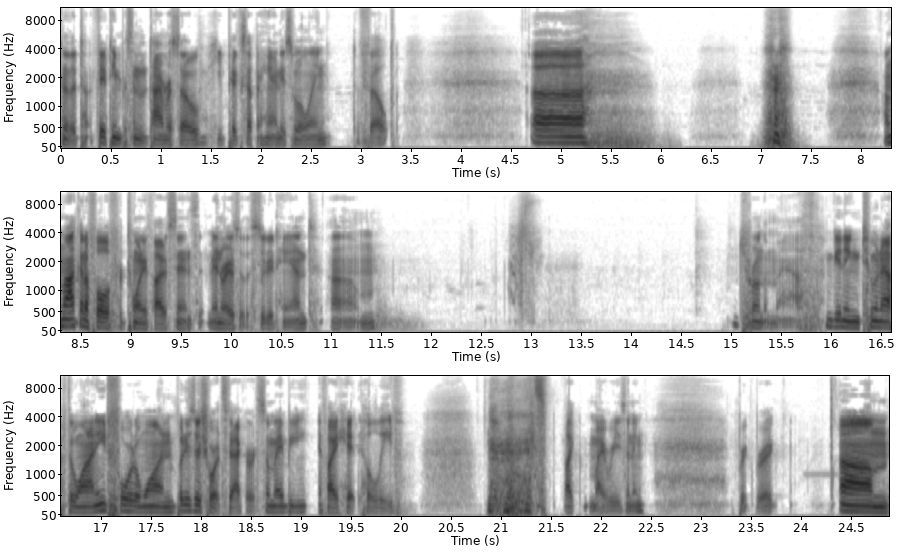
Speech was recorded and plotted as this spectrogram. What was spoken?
of the time, 15% of the time or so, he picks up a hand he's willing to felt. Uh, I'm not going to fold for 25 cents at min raise with a suited hand. Um, let's run the math. I'm getting two and a half to one. I need four to one, but he's a short stacker, so maybe if I hit, he'll leave. That's like my reasoning brick brick. Um,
